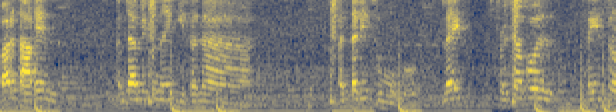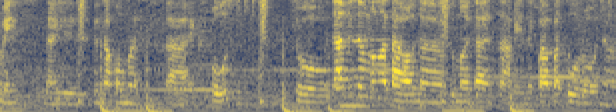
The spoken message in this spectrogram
para sa akin, ang dami ko nakikita na ang daling sumuko. Like, for example, sa instruments, dahil doon ako mas ah, exposed. So, dami ng mga tao na dumadaan sa akin, nagpapaturo ng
